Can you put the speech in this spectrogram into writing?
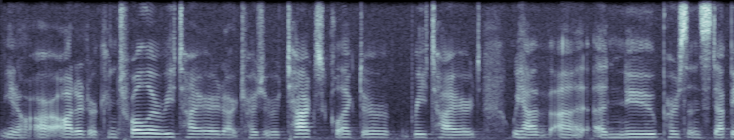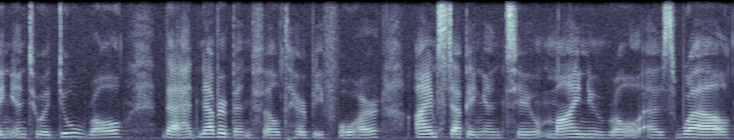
you know, our auditor controller retired, our treasurer tax collector retired. We have a, new person stepping into a dual role that had never been filled here before. I'm stepping into my new role as well.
